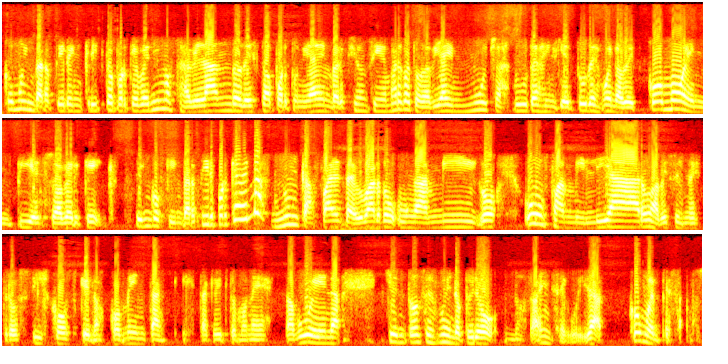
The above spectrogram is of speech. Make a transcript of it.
cómo invertir en cripto, porque venimos hablando de esta oportunidad de inversión, sin embargo todavía hay muchas dudas, inquietudes, bueno, de cómo empiezo a ver qué tengo que invertir, porque además nunca falta, Eduardo, un amigo, un familiar o a veces nuestros hijos que nos comentan, esta criptomoneda está buena, y entonces, bueno, pero nos da inseguridad. ¿Cómo empezamos?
